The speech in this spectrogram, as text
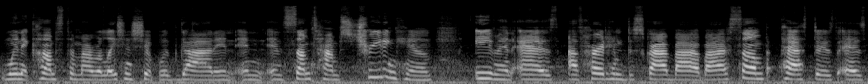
when it comes to my relationship with God and and and sometimes treating him even as I've heard him described by by some pastors as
